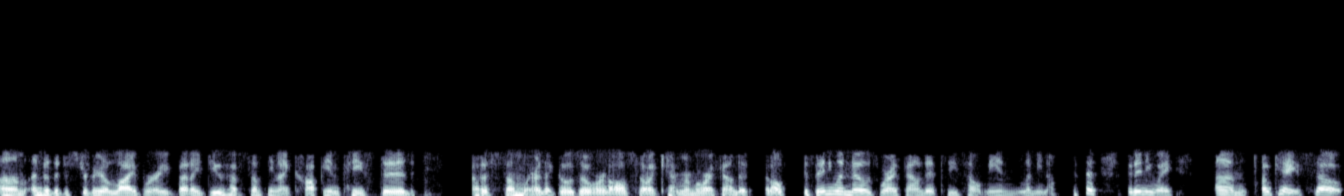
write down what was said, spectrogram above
um, under the distributor library, but I do have something I copy and pasted out of somewhere that goes over it all. So I can't remember where I found it, but I'll, if anyone knows where I found it, please help me and let me know. but anyway, um, okay, so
